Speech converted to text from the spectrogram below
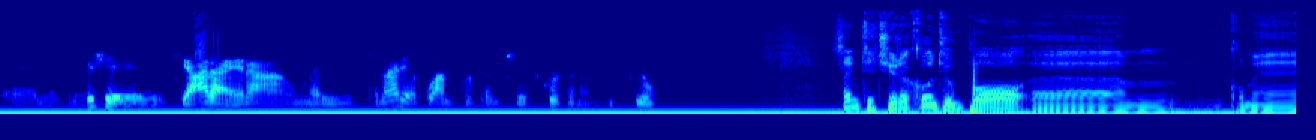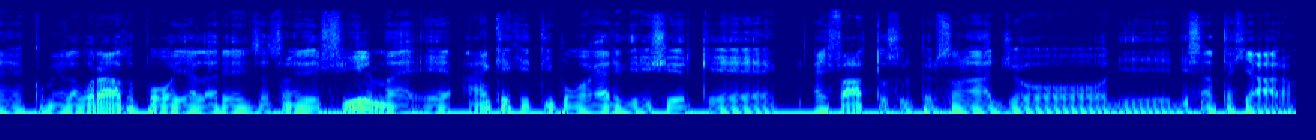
eh, invece Chiara era una rivoluzionaria quanto Francesco se non di più. Senti, ci racconti un po' ehm, come, come hai lavorato poi alla realizzazione del film e anche che tipo magari di ricerche hai fatto sul personaggio di, di Santa Chiara?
